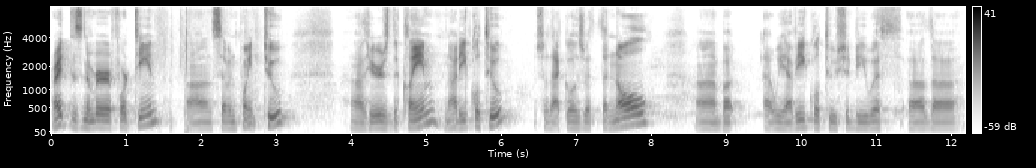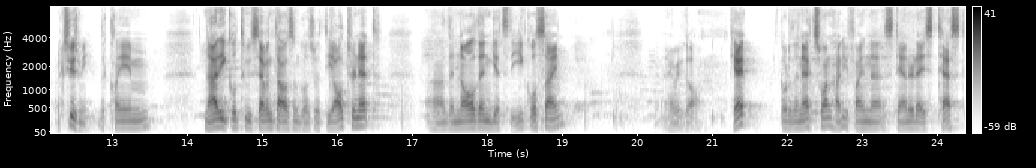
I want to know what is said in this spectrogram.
All right, this is number 14, uh, 7.2. Uh, here's the claim, not equal to. So that goes with the null, uh, but we have equal to should be with uh, the, excuse me, the claim not equal to 7,000 goes with the alternate. Uh, the null then gets the equal sign. There we go. Okay, go to the next one. How do you find the standardized test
